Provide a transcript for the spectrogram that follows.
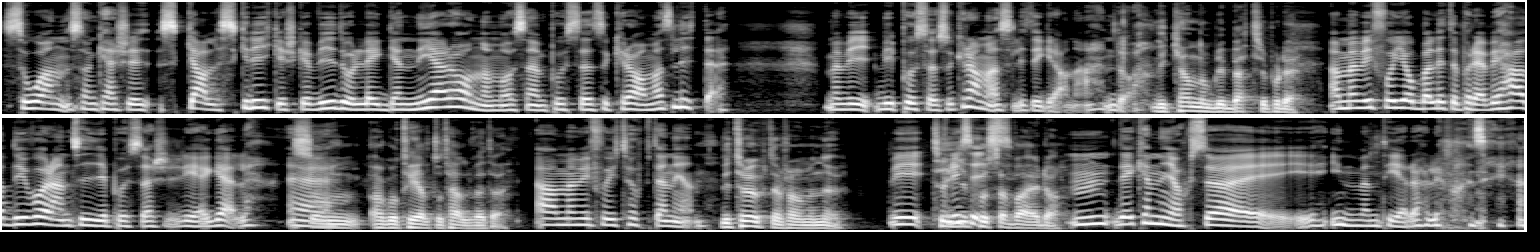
son som kanske skallskriker. Ska vi då lägga ner honom och sen pussas och kramas lite? Men vi, vi pussas och kramas lite grann ändå. Vi kan nog bli bättre på det. Ja, men vi får jobba lite på det. Vi hade ju våran tio pussars regel. Eh, Som har gått helt åt helvete. ja, men vi får ju ta upp den igen. Vi tar upp den från och med nu. Vi, Tio precis. pussar varje dag. Mm, det kan ni också eh, inventera, höll jag på att säga.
